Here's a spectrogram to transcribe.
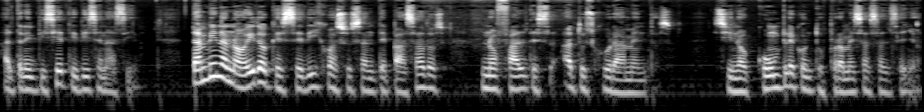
al 37 y dicen así. También han oído que se dijo a sus antepasados, no faltes a tus juramentos, sino cumple con tus promesas al Señor.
